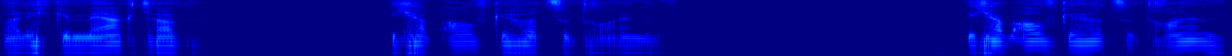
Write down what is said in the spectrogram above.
Weil ich gemerkt habe, ich habe aufgehört zu träumen. Ich habe aufgehört zu träumen.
